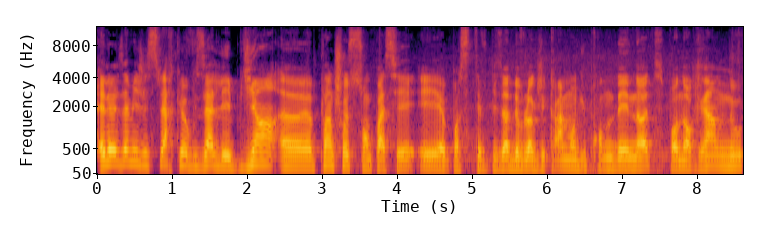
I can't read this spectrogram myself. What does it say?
Hello les amis, j'espère que vous allez bien. Euh, plein de choses sont passées et euh, pour cet épisode de vlog, j'ai carrément dû prendre des notes pour ne rien nous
